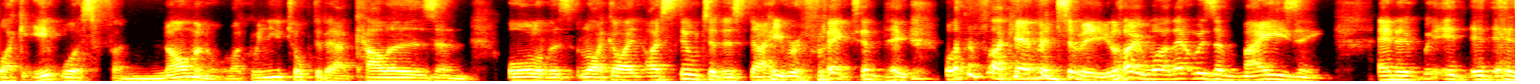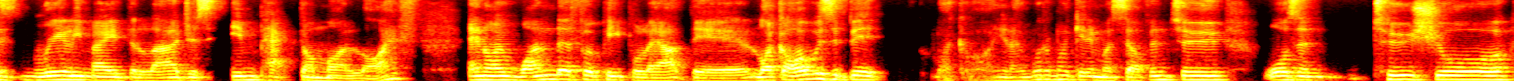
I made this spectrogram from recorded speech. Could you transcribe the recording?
like it was phenomenal. Like when you talked about colors and all of us like I, I still to this day reflect and think what the fuck happened to me? Like well that was amazing. And it, it, it has really made the largest impact on my life. And i wonder for people out there like i was a bit like, oh, you know, what am I getting myself into? Wasn't too sure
